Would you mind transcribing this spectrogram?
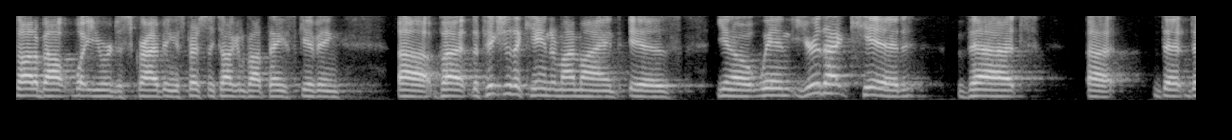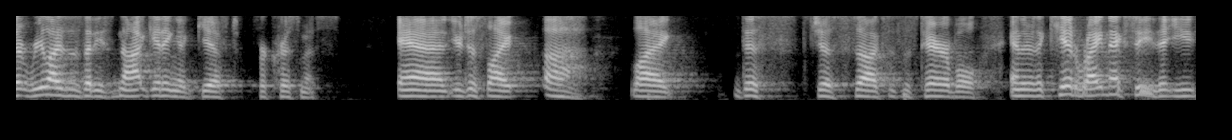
thought about what you were describing, especially talking about Thanksgiving. Uh, but the picture that came to my mind is, you know, when you're that kid that uh, that that realizes that he's not getting a gift for Christmas, and you're just like, ah, like this just sucks. This is terrible. And there's a kid right next to you that you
